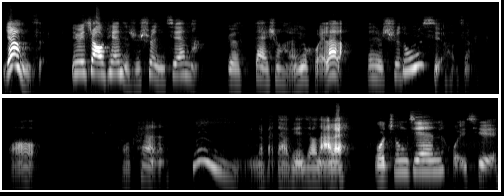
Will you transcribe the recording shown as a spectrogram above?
样子，因为照片只是瞬间呐。这个戴胜好像又回来了，在这吃东西，好像哦，好看。嗯，应该把大变焦拿来。我中间回去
